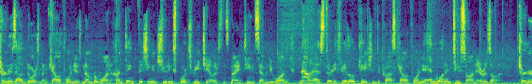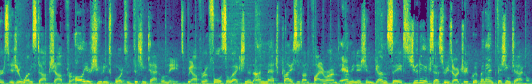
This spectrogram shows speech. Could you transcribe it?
Turner's Outdoorsman, California's number one hunting, fishing, and shooting sports retailer since 1971, now has 33 locations across California and one in Tucson, Arizona. Turner's is your one stop shop for all your shooting sports and fishing tackle needs. We offer a full selection and unmatched prices on firearms, ammunition, gun safes, shooting accessories, archery equipment, and fishing tackle.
